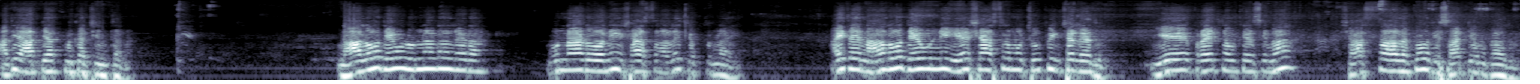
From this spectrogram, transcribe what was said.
అది ఆధ్యాత్మిక చింతన. నాలో దేవుడు ఉన్నాడా లేడా? ఉన్నాడు అని శాస్త్రాలే చెప్తున్నాయి. అయితే నాలో దేవుణ్ణి ఏ శాస్త్రము చూపించలేదు? ఏ ప్రయత్నం చేసినా శాస్త్రాలకు అది సాధ్యం కాదు.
